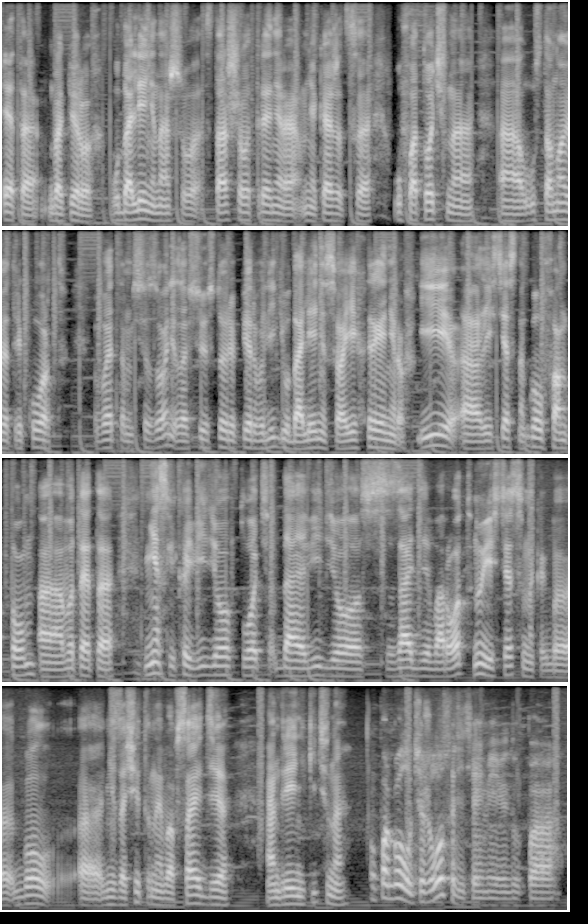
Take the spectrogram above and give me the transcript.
Это, во-первых, удаление нашего старшего тренера. Мне кажется, Уфа точно а, установит рекорд в этом сезоне за всю историю первой лиги удаления своих тренеров. И, а, естественно, гол фантом. А, вот это несколько видео, вплоть до видео сзади ворот. Ну и, естественно, как бы гол а, незасчитанный в офсайде Андрея Никитина. Ну, по голу тяжело судить, я имею в виду, по Э,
